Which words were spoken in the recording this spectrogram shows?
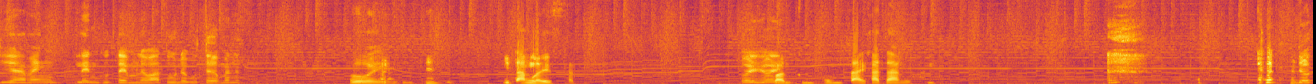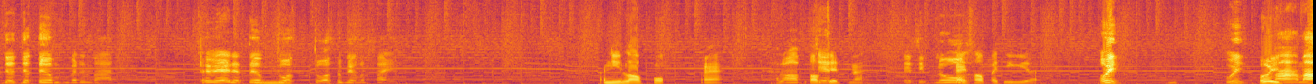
ชียแม่งเล่นกูเต็มเลยว่ะตูนเดี๋ยวกูเติมมันงเฮ้ย มีตังค์เลยสัตว์เฮ้ยเฮ้ยตอนคุณผมจ่ายค่าจ้างคุณเดี๋ยวเดี๋ยวเดี๋ยวเติมบัตเทิลบาร์เอ้ยไม่ใช่เดี๋ยวเติมตั๋วตั๋วสำเรียงรถไฟอันนี้รอบหกอะรอบรอบเจ็เจ็ดดนะเจ็ดสิบโลใกล้ซอฟไปที่แล้วเฮ้ย อุ้ยเฮ้ย มามา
